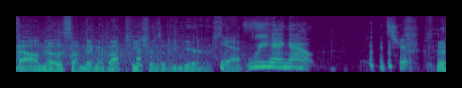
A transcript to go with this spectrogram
Val knows something about Teachers of the Year. So. Yes. We hang out. It's true.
